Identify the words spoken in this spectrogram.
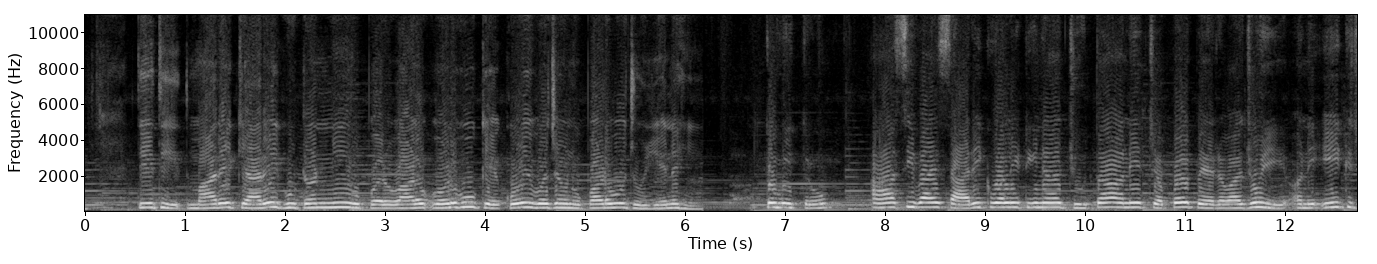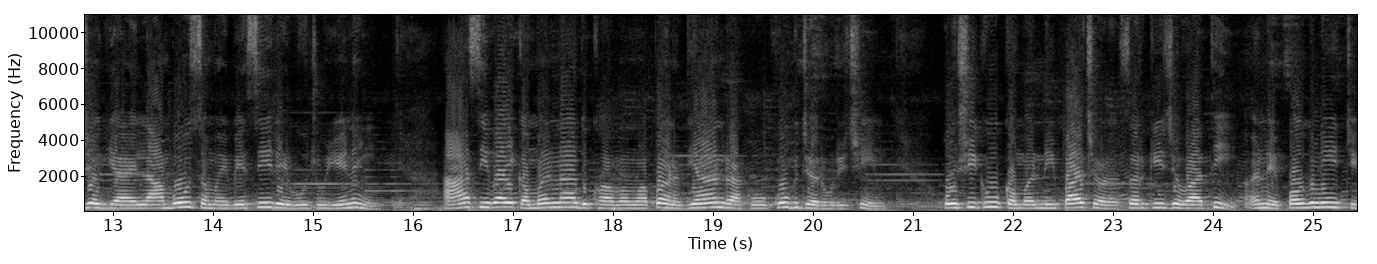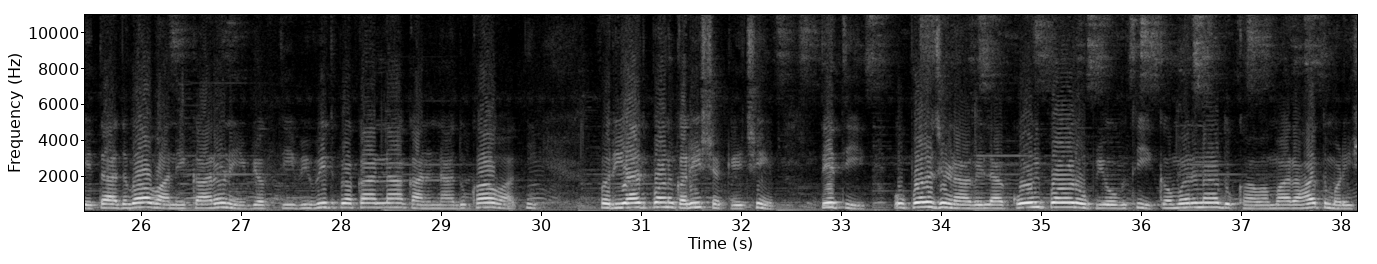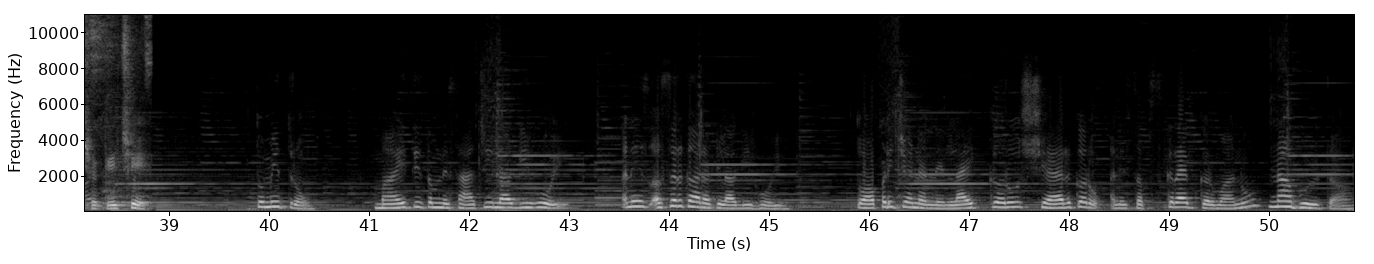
તેથી મારે ક્યારેય ઘૂંટણની ઉપર વાળ- વળવું કે કોઈ વજન ઉપાડવું જોઈએ નહીં. તો મિત્રો, આ સિવાય સારી ક્વોલિટીના જૂતા અને ચપ્પલ પહેરવા જોઈએ અને એક જગ્યાએ લાંબો સમય બેસી રહેવું જોઈએ નહીં. આ સિવાય કમરના દુખાવામાં પણ ધ્યાન રાખવું ખૂબ જરૂરી છે. ઓશિકું કમરની પાછળ સરકી જવાથી અને પગની ચેતા દબાવવાને કારણે વ્યક્તિ વિવિધ પ્રકારના કાનના દુખાવાથી ફરિયાદ પણ કરી શકે છે. તેથી ઉપર જણાવેલા કોઈ પણ ઉપયોગથી કમરના દુખાવામાં રાહત મળી શકે છે. તો મિત્રો, માહિતી તમને સાચી લાગી હોય અને અસરકારક લાગી હોય, તો આપણી ચેનલને લાઈક કરો, શેર કરો અને સબસ્ક્રાઈબ કરવાનું ના ભૂલતા.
